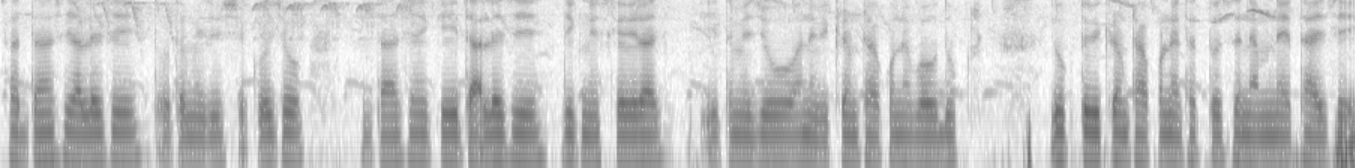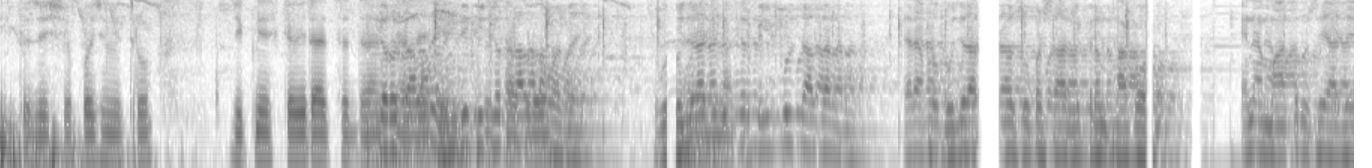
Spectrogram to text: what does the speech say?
શ્રદ્ધાંજલિ ચાલે છે તો તમે જોઈ શકો છો શ્રદ્ધાંજલિ કેવી ચાલે છે જિગ્નેશ કવિરાજ એ તમે જુઓ અને વિક્રમ ઠાકોરને બહુ દુઃખ દુઃખ તો વિક્રમ ઠાકોરને થતું છે ને અમને થાય છે તો જોઈ શકો છો મિત્રો જિગ્નેશ કવિરાજ હોય ગુજરાતી પિક્ચર બિલકુલ ચાલતા નતા ત્યારે આપણો ગુજરાતનો સુપરસ્ટાર વિક્રમ ઠાકોર એના માતૃશ્રી આજે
